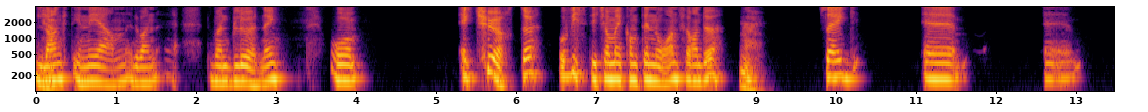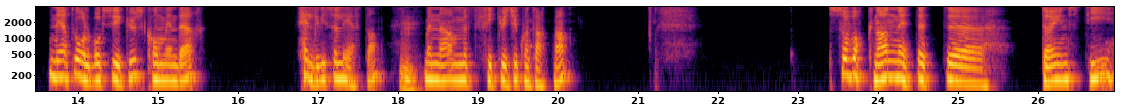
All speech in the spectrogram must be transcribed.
Langt inn i hjernen. Det var en, det var en blødning. Og jeg kjørte og visste ikke om jeg kom til å nå han før han døde. Så jeg eh, eh, Ned til Aalborg sykehus, kom inn der. Heldigvis så levde han, Mm. men eh, vi fikk jo ikke kontakt med han. Så våkna han etter et eh, døgns tid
